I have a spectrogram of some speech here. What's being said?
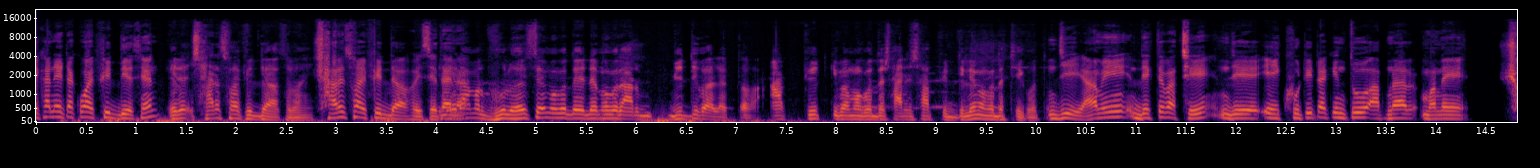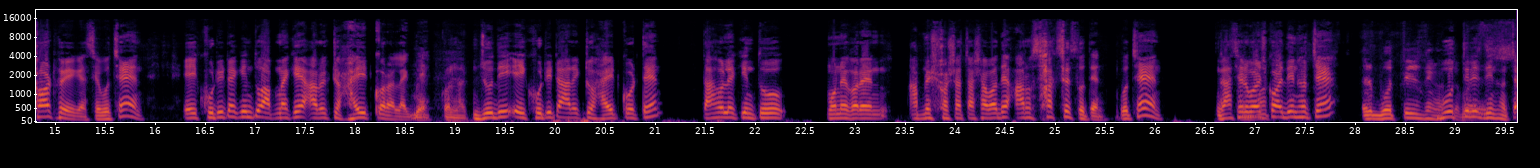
এখানে এটা কয় ফিট দিয়েছেন? এটা সাড়ে ছয় ফিট দেওয়া আছে ভাই। সাড়ে ছয় ফিট দেওয়া হয়েছে তাই না? আমার ভুল হয়েছে মগদে এটা মগদে আর বৃদ্ধি করা লাগতো। আট ফিট কিংবা মগদে সাড়ে সাত ফিট দিলে মগদে ঠিক হতো। জি আমি দেখতে পাচ্ছি যে এই খুঁটিটা কিন্তু আপনার মানে শর্ট হয়ে গেছে বুঝছেন? এই খুঁটিটা কিন্তু আপনাকে আরও একটু হাইট করা লাগবে। যদি এই খুঁটিটা আর একটু হাইট করতেন তাহলে কিন্তু মনে করেন আপনি শশা চাষাবাদে আরও সাকসেস হতেন বুঝছেন? গাছের বয়স কয়দিন হচ্ছে? বত্রিশ দিন হচ্ছে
